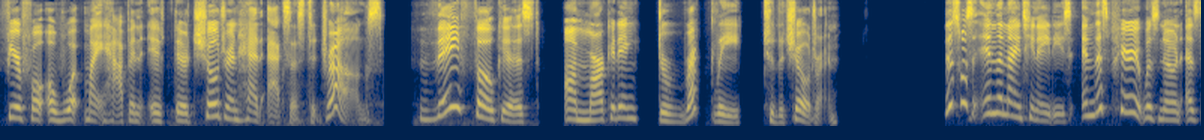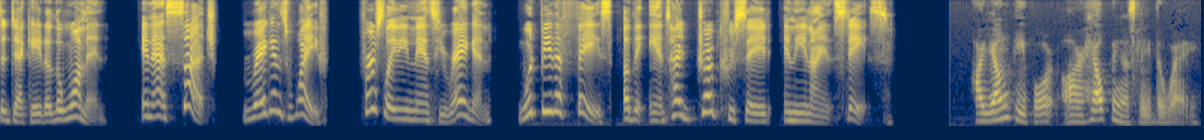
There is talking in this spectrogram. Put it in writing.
fearful of what might happen if their children had access to drugs, they focused on marketing directly to the children. This was in the 1980s, and this period was known as the Decade of the Woman. And as such, Reagan's wife, First Lady Nancy Reagan, would be the face of the anti drug crusade in the United States. Our young people are helping us lead the way.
